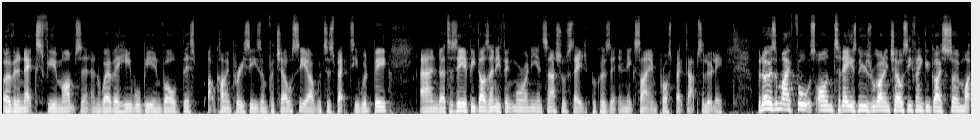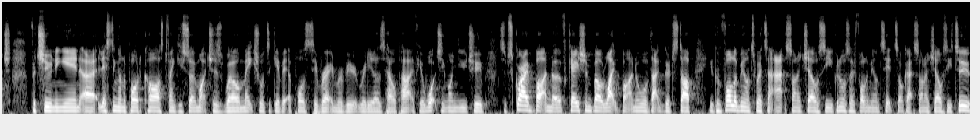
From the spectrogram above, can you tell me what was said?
over the next few months and, and whether he will be involved this upcoming preseason for Chelsea. I would suspect he would be. And uh, to see if he does anything more on the international stage because an exciting prospect, absolutely. But those are my thoughts on today's news regarding Chelsea. Thank you guys so much for tuning in, uh, listening on the podcast. Thank you so much as well. Make sure to give it a positive rating review. It really does help out. If you're watching on YouTube, subscribe button, notification bell, like button, all of that good stuff. You can follow me on Twitter at Son of Chelsea. You can also follow me on TikTok at Son of Chelsea too.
